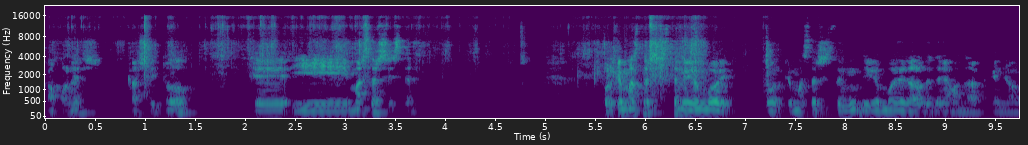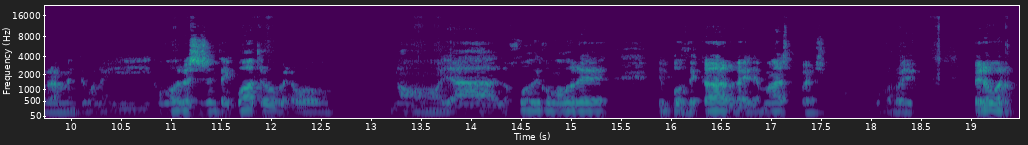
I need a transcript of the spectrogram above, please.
japonés, casi todo, eh, y Master System. ¿Por qué Master System y Game Boy? Porque Master System y Game Boy era lo que tenía cuando era pequeño, realmente. Bueno, y Commodore 64, pero no, ya los juegos de Commodore, tiempos de carga y demás, pues un poco rollo. Pero bueno,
